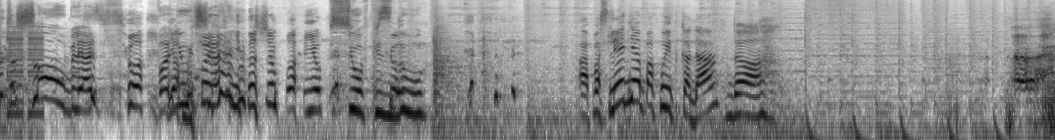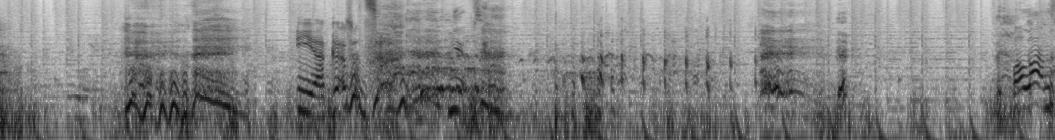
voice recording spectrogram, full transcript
Это шоу, блядь. Все, я Вонючее. больше не нажимаю. Все, в пизду. А последняя попытка, да? Да. Я, кажется... Нет. Баланс.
